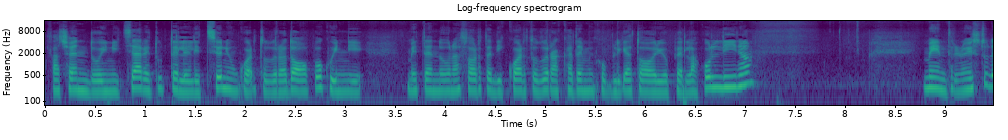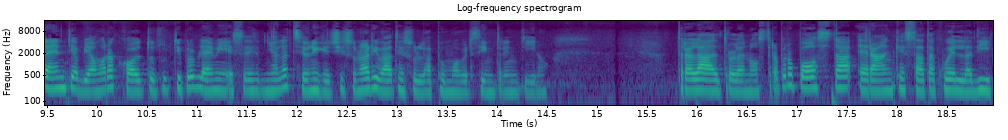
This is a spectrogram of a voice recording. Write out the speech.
facendo iniziare tutte le lezioni un quarto d'ora dopo, quindi mettendo una sorta di quarto d'ora accademico obbligatorio per la collina, mentre noi studenti abbiamo raccolto tutti i problemi e segnalazioni che ci sono arrivate sull'app Muoversi in Trentino. Tra l'altro la nostra proposta era anche stata quella di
